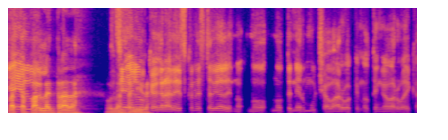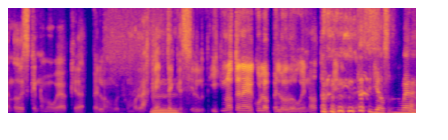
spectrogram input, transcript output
para tapar algo- la entrada o la Si hay algo salida. que agradezco en esta vida de no, no, no tener mucha barba, que no tenga barba de candado, es que no me voy a quedar pelón, güey. Como la gente Mm. que sí. lo- Y no tener el culo peludo, güey, ¿no? También. Yo, bueno,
